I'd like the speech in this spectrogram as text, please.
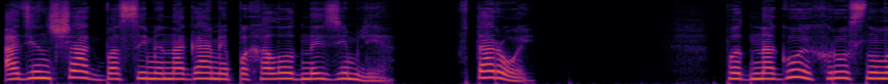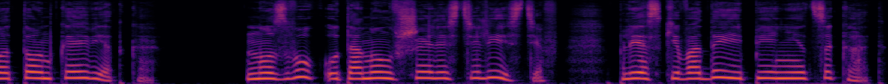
Один шаг босыми ногами по холодной земле, второй. Под ногой хрустнула тонкая ветка, но звук утонул в шелесте листьев, плеске воды и пении цикад.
